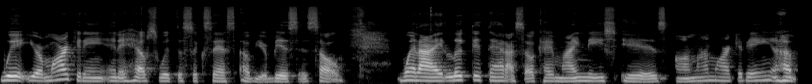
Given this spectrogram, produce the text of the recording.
with your marketing and it helps with the success of your business. So when I looked at that, I said, okay, my niche is online marketing, um,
